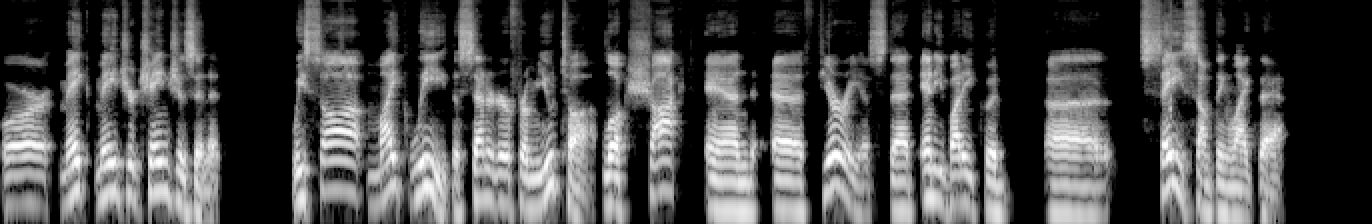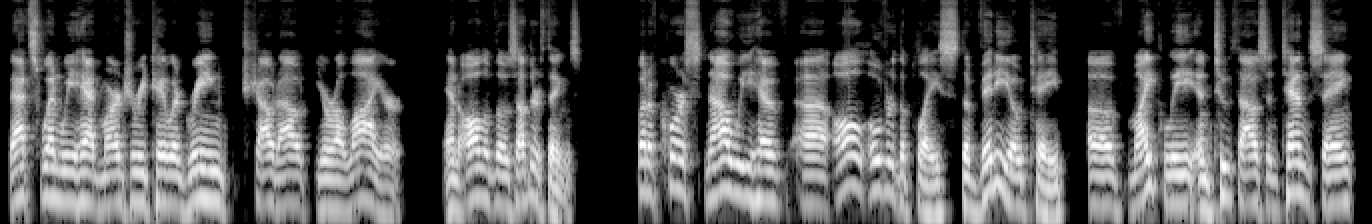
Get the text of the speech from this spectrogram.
or make major changes in it. We saw Mike Lee, the senator from Utah, look shocked and uh, furious that anybody could uh, say something like that. That's when we had Marjorie Taylor Greene shout out, You're a liar, and all of those other things. But of course, now we have uh, all over the place the videotape of Mike Lee in 2010 saying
